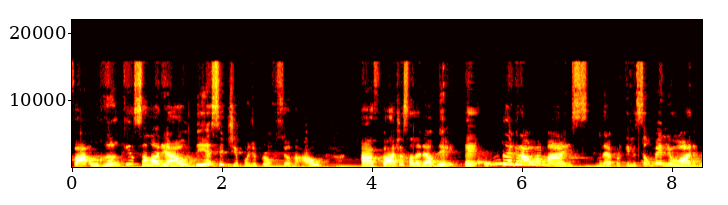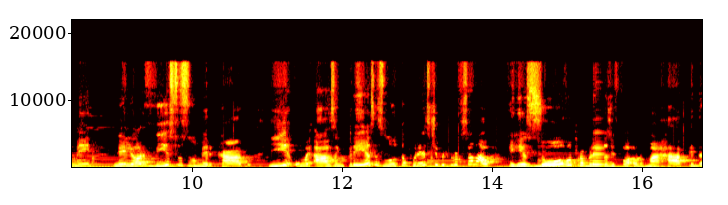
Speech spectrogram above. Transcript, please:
fa- o ranking salarial desse tipo de profissional, a faixa salarial dele é um degrau a mais, né? Porque eles são melhor, me- melhor vistos no mercado. E as empresas lutam por esse tipo de profissional, que resolva problemas de forma rápida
